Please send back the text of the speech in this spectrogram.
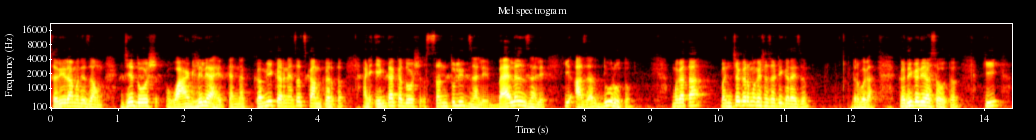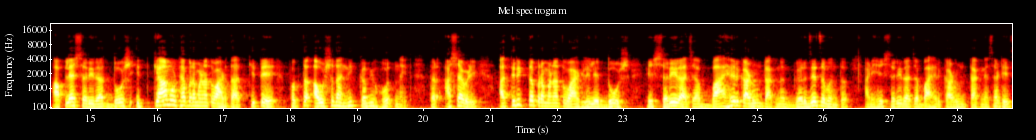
शरीरामध्ये जाऊन जे दोष वाढलेले आहेत त्यांना कमी करण्याचंच काम करतं. आणि एकदा का दोष संतुलित झाले बॅलन्स झाले की आजार दूर होतो. मग आता पंचकर्म कशासाठी करायचं? तर बघा कधीकधी असं होतं की आपल्या शरीरात दोष इतक्या मोठ्या प्रमाणात वाढतात की ते फक्त औषधांनी कमी होत नाहीत. तर अशावेळी अतिरिक्त प्रमाणात वाढलेले दोष हे शरीराच्या बाहेर काढून टाकणं गरजेचं बनतं आणि हे शरीराच्या बाहेर काढून टाकण्यासाठीच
